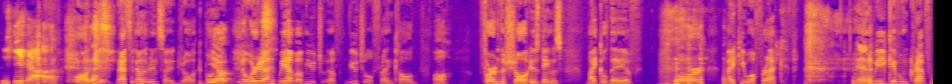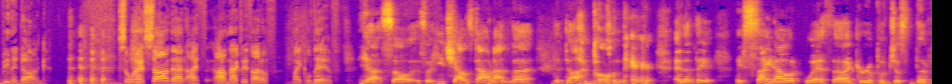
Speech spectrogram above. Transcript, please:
Yeah. Okay. that's- that's, another inside joke. About Yep. that. You know, we're uh, we have a mutual a mutual friend called well for the show. His name is Michael Dave or Mikey Wolfreck, and we give him crap for being a dog. so when I saw that, I th- automatically thought of Michael Dave. Yeah, so so he chows down on the the dog bone there, and then they they sign out with a group of just the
